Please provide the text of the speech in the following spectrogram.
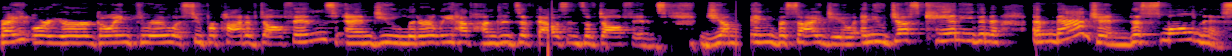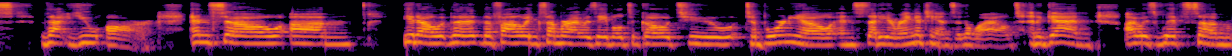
right? Or you're going through a super pod of dolphins and you literally have hundreds of thousands of dolphins jumping beside you, and you just can't even imagine the smallness that you are. And so um, you know the the following summer i was able to go to to borneo and study orangutans in the wild. And again i was with some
